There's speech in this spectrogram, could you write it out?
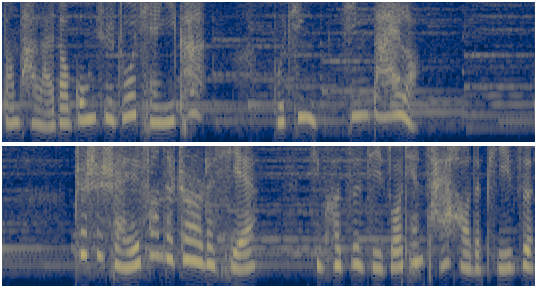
当他来到工具桌前一看，不禁惊呆了：这是谁放在这儿的鞋？竟和自己昨天裁好的皮子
